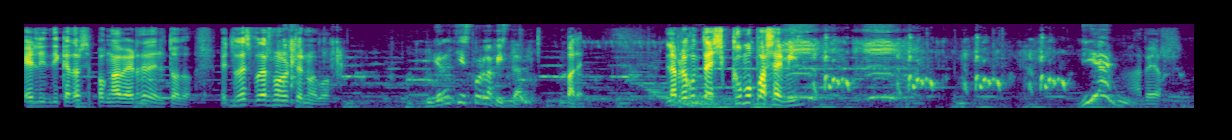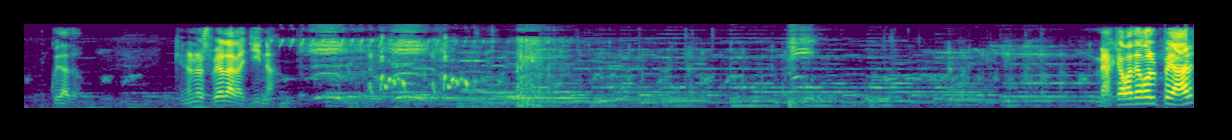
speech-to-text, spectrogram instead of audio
el indicador se ponga verde del todo. Entonces podrás moverte de nuevo. Gracias por la pista. Vale. La pregunta es, ¿cómo pasa Emil? Bien. A ver, cuidado. Que no nos vea la gallina. ¿Me acaba de golpear?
